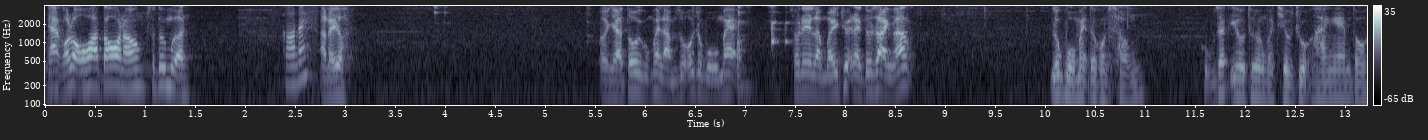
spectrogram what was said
Nhà có lọ hoa to nào không? Cho tôi mượn. Có đấy. À đây rồi. Ở nhà tôi cũng phải làm dỗ cho bố mẹ Cho nên là mấy chuyện này tôi rành lắm. Lúc bố mẹ tôi còn sống Cũng rất yêu thương và chiều chuộng hai anh em tôi.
